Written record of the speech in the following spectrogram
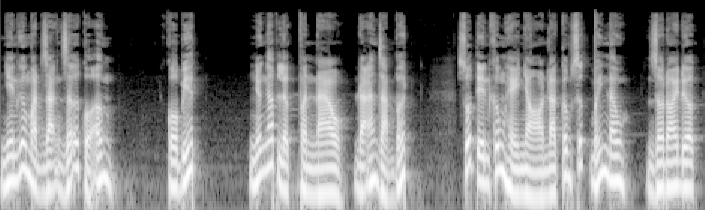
Nhìn gương mặt rạng rỡ của ông, cô biết những áp lực phần nào đã giảm bớt. Số tiền không hề nhỏ là công sức bấy lâu, giờ đòi được,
